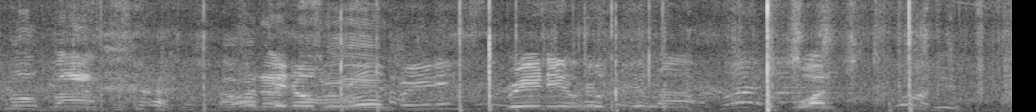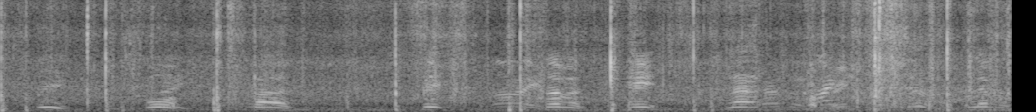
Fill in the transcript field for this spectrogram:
'em up, One, two, three, four, five, six, seven, eight, nine, eleven.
